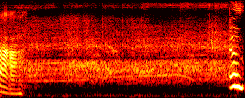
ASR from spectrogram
No! Whatcha? Oh!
